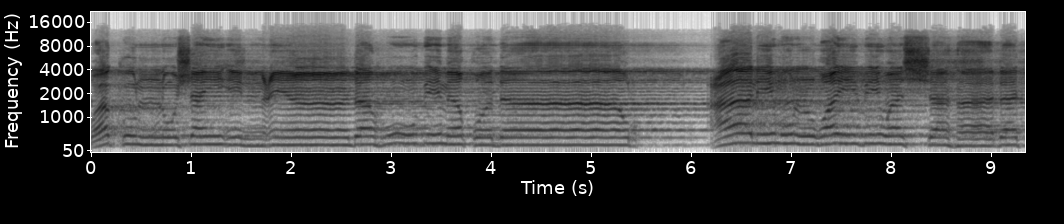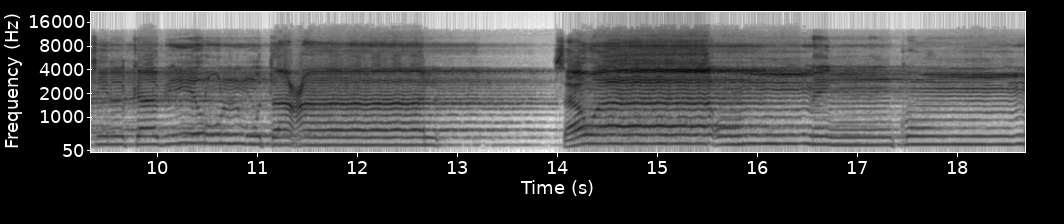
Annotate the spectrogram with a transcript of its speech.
وكل شيء عنده بمقدار. عالم الغيب والشهادة الكبير المتعال. سواء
